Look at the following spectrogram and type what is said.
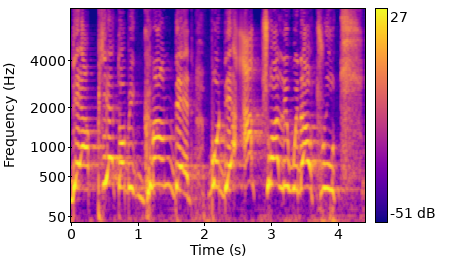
They appear to be grounded, but they are actually without roots.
